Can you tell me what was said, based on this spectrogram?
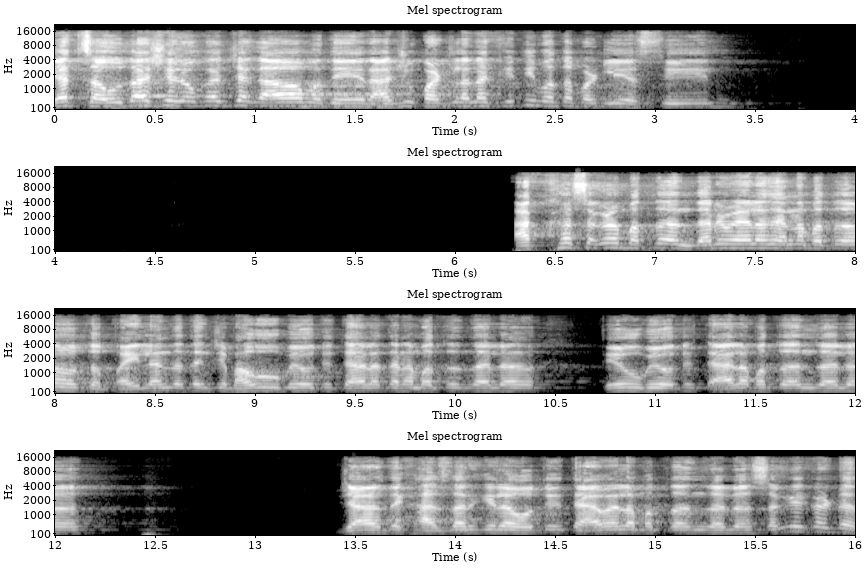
या चौदाशे लोकांच्या गावामध्ये राजू पाटलांना किती मतं पडली असतील? अख्खं सगळं मतदान दरवेळेला त्यांना मतदान होतं. पहिल्यांदा त्यांचे भाऊ उभे होते त्याला त्यांना मतदान झालं. ते उभे होते त्यावेळेला मतदान झालं. ज्यावेळेला ते खासदार केला होते त्यावेळेला मतदान झालं. सगळीकडं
